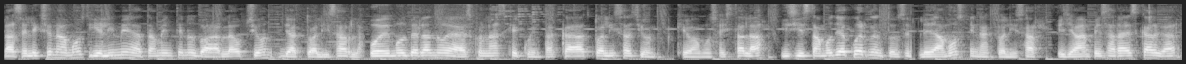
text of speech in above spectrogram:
La seleccionamos y él inmediatamente nos va a dar la opción de actualizarla. Podemos ver las novedades con las que cuenta cada actualización que vamos a instalar y si estamos de acuerdo entonces le damos en actualizar. Ella va a empezar a descargar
